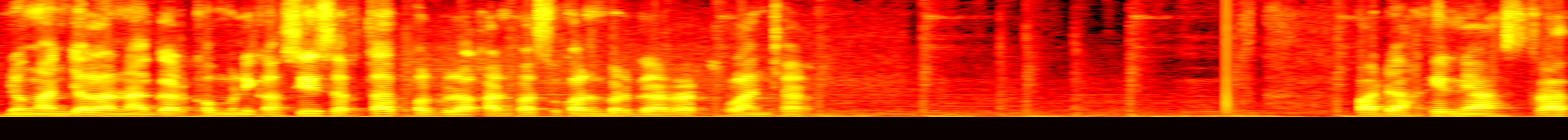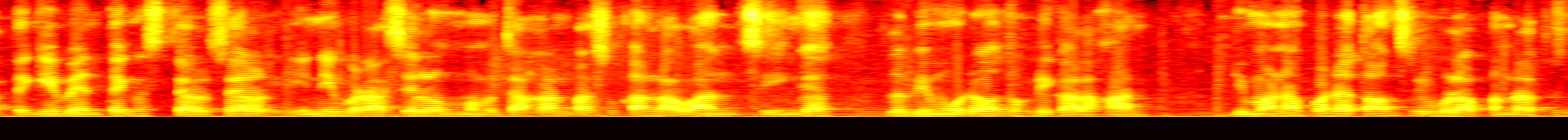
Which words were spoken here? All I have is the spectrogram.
dengan jalan agar komunikasi serta pergerakan pasukan bergerak lancar. Pada akhirnya, strategi benteng Stelsel ini berhasil memecahkan pasukan lawan sehingga lebih mudah untuk dikalahkan. Di mana pada tahun 1829,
